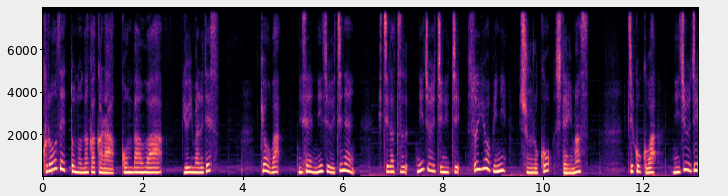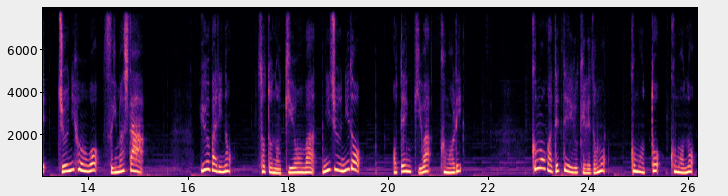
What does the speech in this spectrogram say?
クローゼットの中からこんばんは、ゆいまるです。今日は2021年7月21日水曜日に収録をしています。時刻は20時12分を過ぎました。夕張の外の気温は22度、お天気は曇り。雲が出ているけれども、雲と雲の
